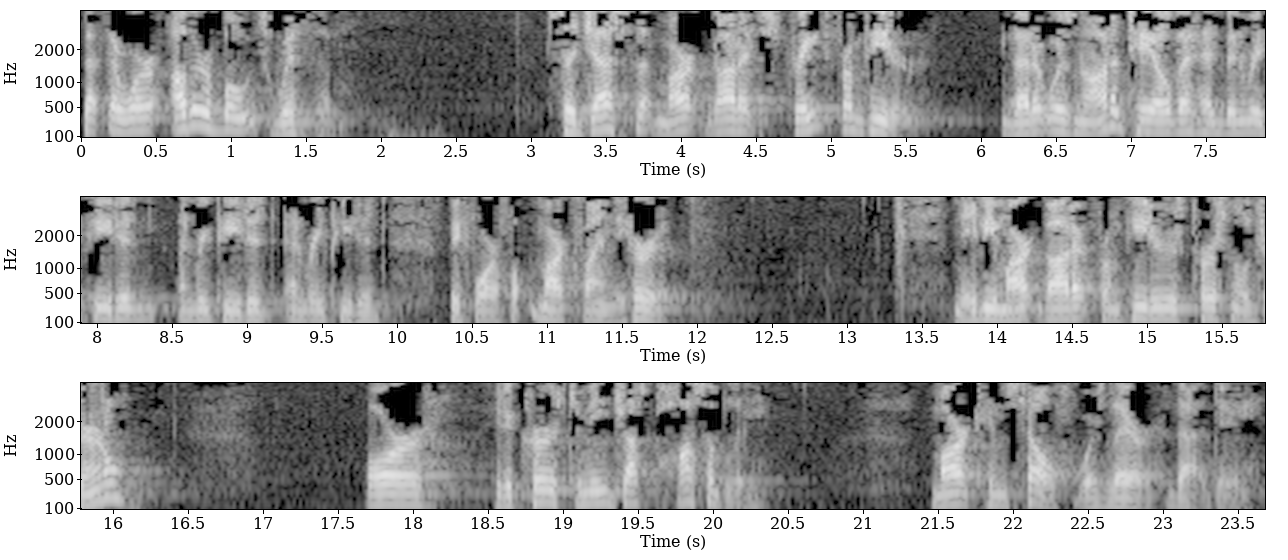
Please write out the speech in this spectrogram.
that there were other boats with them suggests that Mark got it straight from Peter that it was not a tale that had been repeated and repeated and repeated before Mark finally heard it. Maybe Mark got it from Peter's personal journal, or it occurs to me just possibly Mark himself was there that day.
